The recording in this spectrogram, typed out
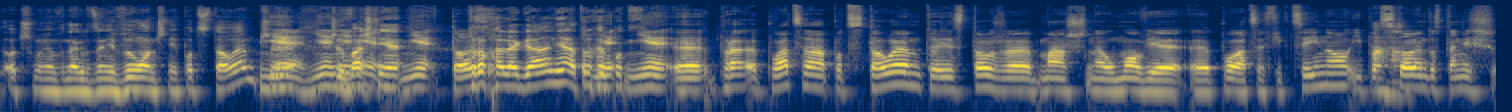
e, otrzymują wynagrodzenie wyłącznie pod stołem? Czy, nie, nie, czy nie, właśnie nie, trochę legalnie, a trochę nie, pod... Nie, płaca pod stołem to jest to, że masz na umowie płacę fikcyjną i pod Aha. stołem dostaniesz,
